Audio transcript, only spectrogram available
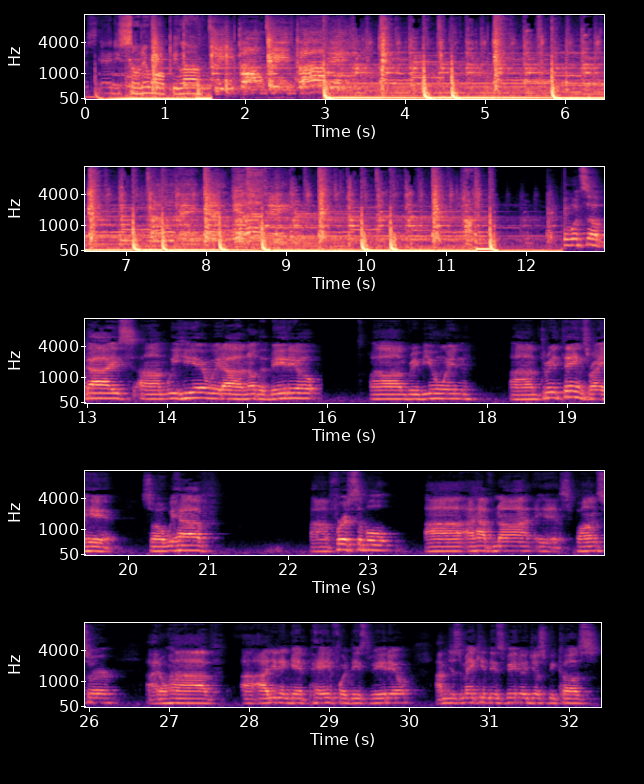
Understand you soon, it won't be long. Keep on, keep running. Running and running. Hey, what's up, guys? Um, we here with uh, another video um, reviewing um, three things right here. So we have, uh, first of all, uh, I have not a sponsor. I don't have. Uh, I didn't get paid for this video. I'm just making this video just because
